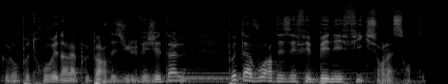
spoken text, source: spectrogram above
que l'on peut trouver dans la plupart des huiles végétales, peut avoir des effets bénéfiques sur la santé.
